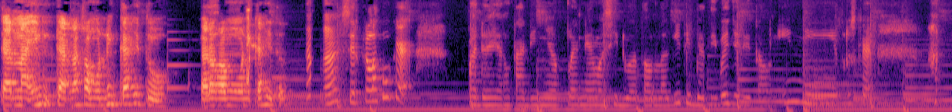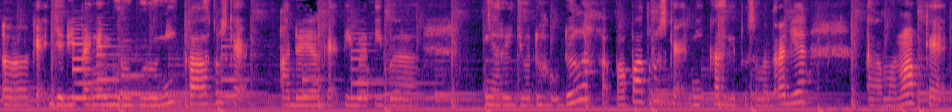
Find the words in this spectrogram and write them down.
Karena in, karena kamu nikah itu. Karena kamu nikah itu. ah circle aku kayak pada yang tadinya plannya masih dua tahun lagi tiba-tiba jadi tahun ini terus kayak eh, kayak jadi pengen buru-buru nikah terus kayak ada yang kayak tiba-tiba nyari jodoh udahlah nggak apa-apa terus kayak nikah gitu. Sementara dia eh, mohon maaf kayak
